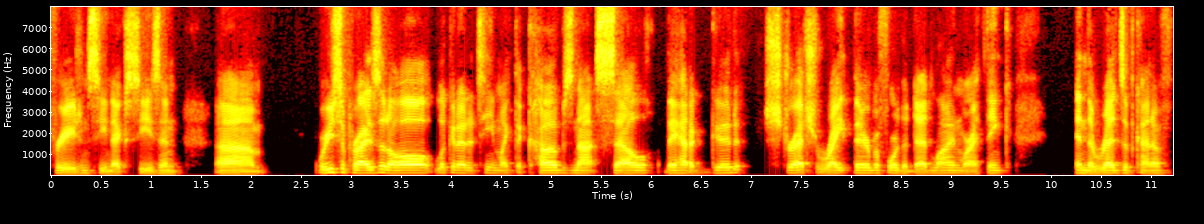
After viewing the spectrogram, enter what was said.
free agency next season. Um, were you surprised at all looking at a team like the Cubs not sell? They had a good stretch right there before the deadline where I think and the Reds have kind of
